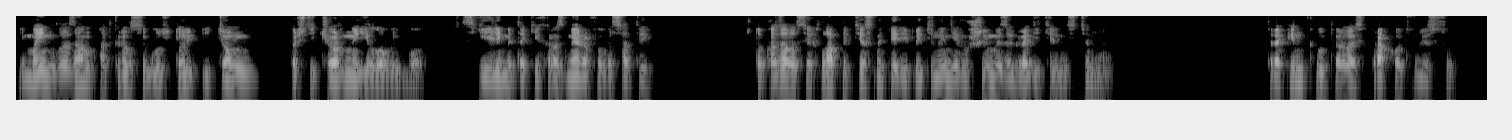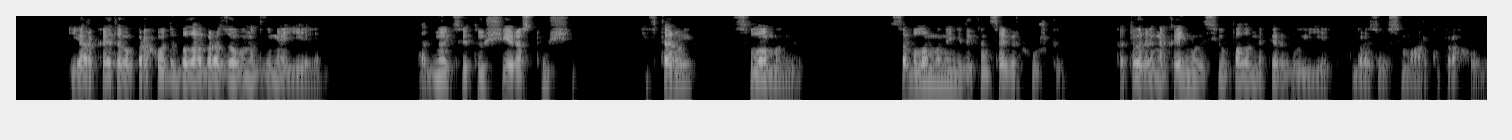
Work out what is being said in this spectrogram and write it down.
и моим глазам открылся густой и темный, почти черный еловый бор, с елями таких размеров и высоты, что казалось их лапы тесно переплетены нерушимой заградительной стеной. Тропинка уперлась в проход в лесу, Ярко этого прохода была образована двумя елями. Одной цветущей и растущей, и второй сломанной, с обломанной не до конца верхушкой, которая накренилась и упала на первую ель, образуя саму арку прохода.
